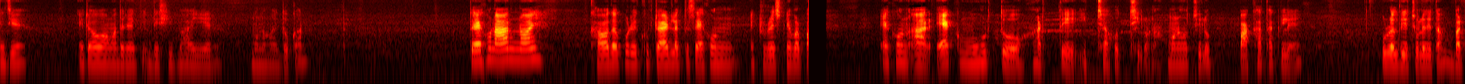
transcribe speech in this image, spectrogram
এই যে, এটাও আমাদের এক দেশি ভাইয়ের মনে হয় দোকান। তো এখন আর নয় খাওয়া দাওয়া করে খুব টায়ার্ড লাগতেছে, এখন একটু রেস্ট নেবার এখন আর এক মুহূর্ত হাঁটতে ইচ্ছা হচ্ছিল না। মনে হচ্ছিল পাখা থাকলে উড়াল দিয়ে চলে যেতাম বাট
